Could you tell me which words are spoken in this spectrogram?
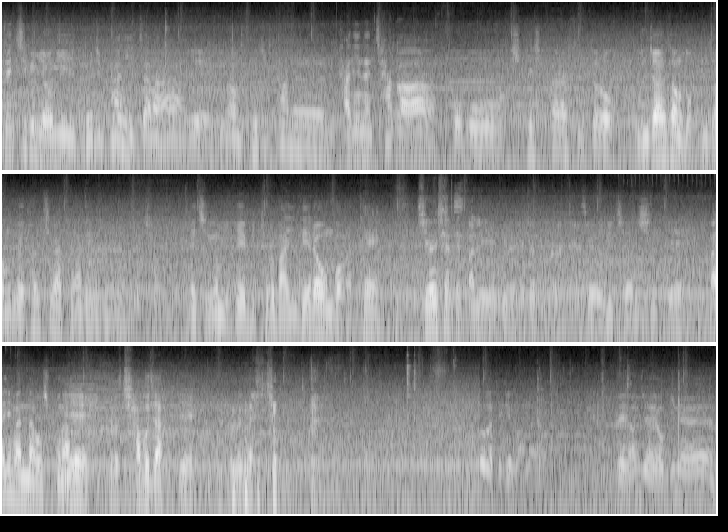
근데 지금 여기 표지판이 있잖아. 예. 이런 표지판은 다니는 차가 보고 쉽게 식별할 수 있도록 운전석 높이 정도에 설치가 돼야 되거든. 그렇죠. 근데 지금 이게 밑으로 많이 내려온 것 같아. 지현 씨한테 빨리 얘기를 해줘야 될 것 같아요. 저 우리 지연 씨 예. 빨리 만나고 싶구나. 예, 그렇죠. 가보자. 예, 얼른 가시죠. 가 되게 많아요. 그래 형제야 여기는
